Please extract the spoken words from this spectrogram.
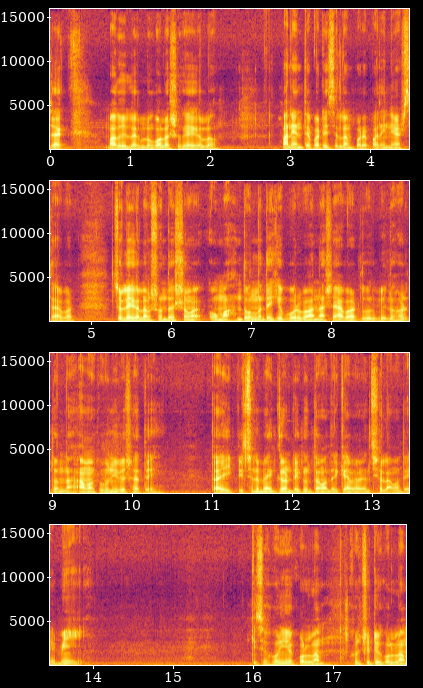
যাক, ভালোই লাগল, গলা শুকিয়ে গেল। পানি আনতে পাঠিয়েছিলাম, পরে পানি নিয়ে আসছে আবার। চলে গেলাম সন্ধ্যার সময়। ও মা দোলনা দেখে বোর বান আসে আবার দূরবে লোহার দোলনা আমাকেও নিবে সাথে। তাই পিছনে ব্যাকগ্রাউন্ডে কিন্তু আমাদের ক্যামেরাম্যান ছিল আমাদের মেয়ে। কিছু ইয়ে করলাম খুনছুটি করলাম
